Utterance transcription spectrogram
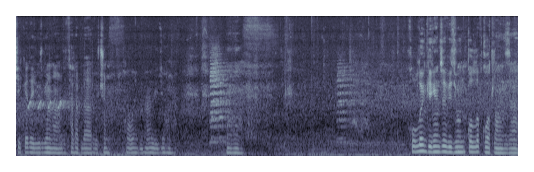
chekkada yurganlarni talablari uchun olyapman videoni. Qo'ldan kelgancha videoni qo'llab quvvatlangizlar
